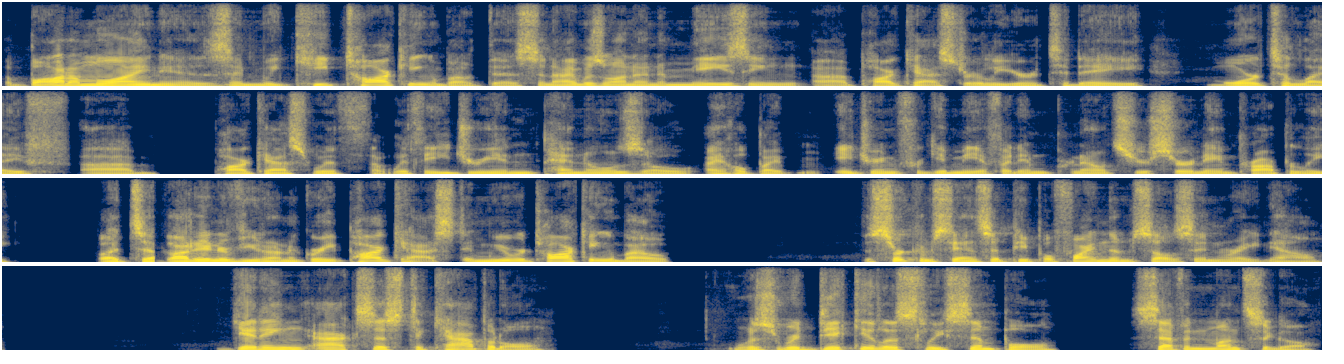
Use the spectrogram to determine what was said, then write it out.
the bottom line is, and we keep talking about this, and I was on an amazing uh, podcast earlier today, More to Life uh, podcast with with Adrian Penozo. I hope I Adrian forgive me if I didn't pronounce your surname properly, but uh, got interviewed on a great podcast and we were talking about the circumstance that people find themselves in right now. Getting access to capital was ridiculously simple 7 months ago.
